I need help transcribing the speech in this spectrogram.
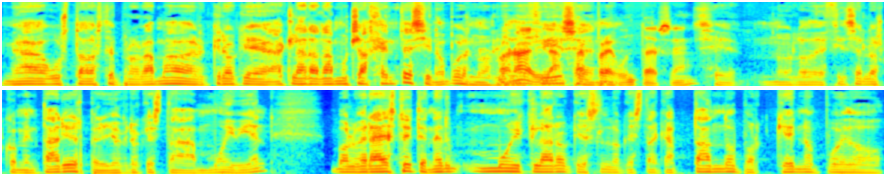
me ha gustado este programa, creo que aclarará mucha gente, si no, pues nos lo Bueno, decís. en- preguntas, ¿eh? Sí, nos lo decís en los comentarios, pero yo creo que está muy bien volver a esto y tener muy claro qué es lo que está captando, por qué no puedo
